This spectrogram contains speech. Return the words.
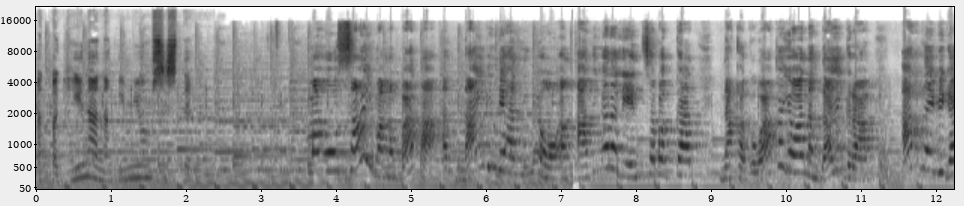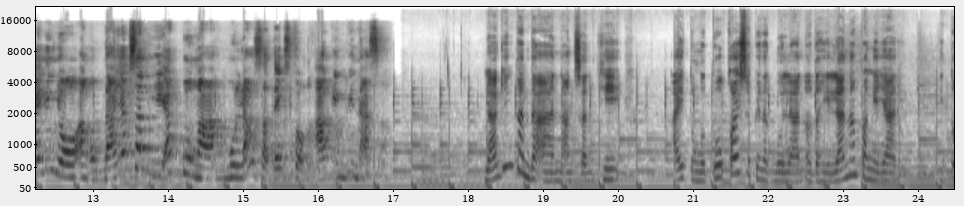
at paghina ng immune system. Mahusay mga bata at naintindihan ninyo ang ating aralin sapagkat nakagawa kayo ng diagram at naibigay ninyo ang ugnayang sanhi at bunga mula sa tekstong aking binasa. Laging tandaan na ang sanhi ay tumutukoy sa pinagmulan o dahilan ng pangyayari. Ito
